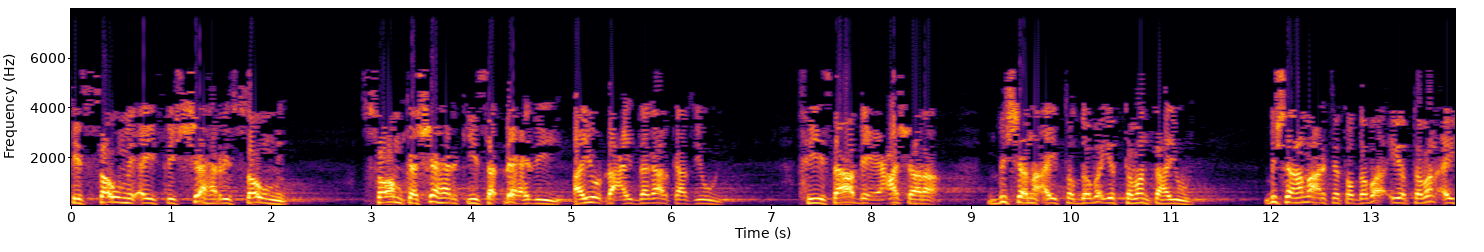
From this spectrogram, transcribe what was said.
fi sawmi ay fi shahri sawmi soomka shaharkiisa dhexdii ayuu dhacay dagaalkaasi wey fii saabici cashara bishana ay toddoba iyo toban tahay wey bishana maaragtay toddoba iyo toban ay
